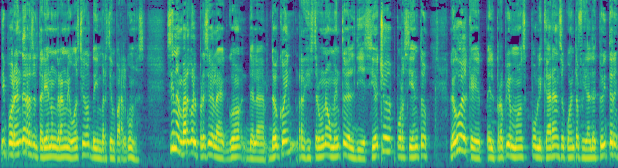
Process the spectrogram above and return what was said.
y por ende resultaría en un gran negocio de inversión para algunos. Sin embargo, el precio de la, de la Dogecoin registró un aumento del 18% luego de que el propio Musk publicara en su cuenta oficial de Twitter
